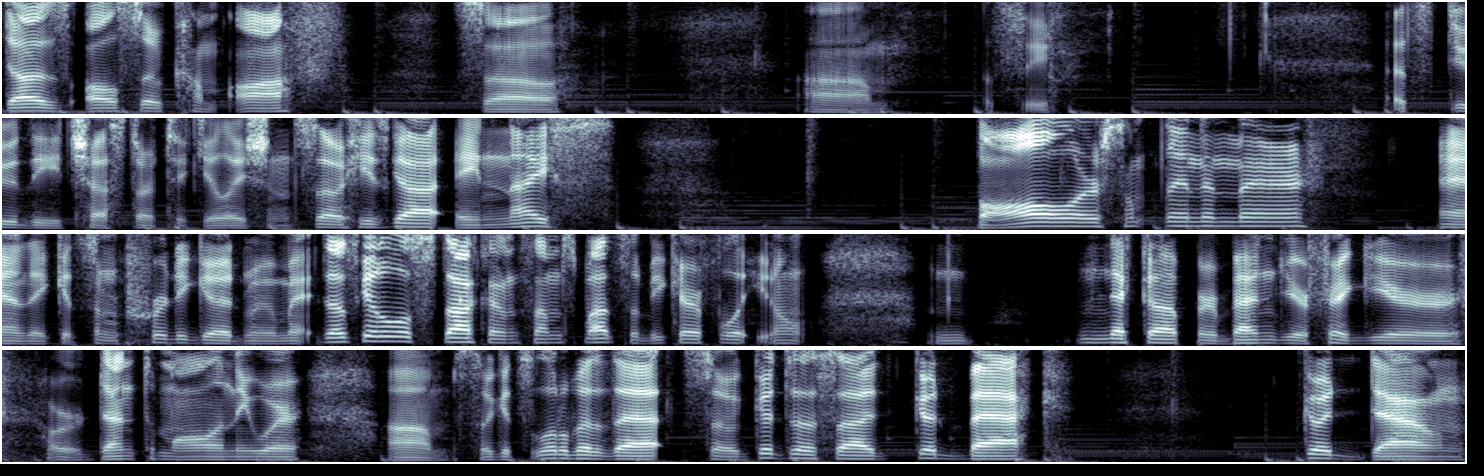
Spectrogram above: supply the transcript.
does also come off. So, um, let's see. Let's do the chest articulation. So he's got a nice ball or something in there. And it gets some pretty good movement. It does get a little stuck on some spots, so be careful that you don't nick up or bend your figure or dent them all anywhere. Um, so it gets a little bit of that. So good to the side, good back, good down,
